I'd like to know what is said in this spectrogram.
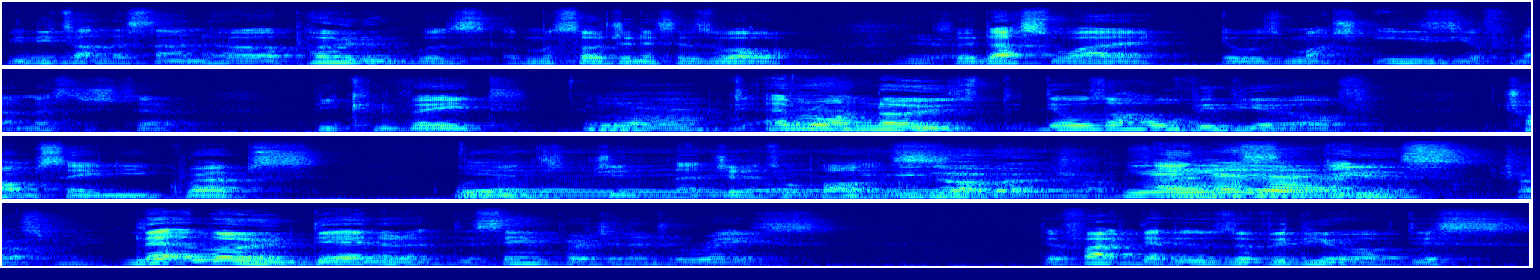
you need to understand her opponent was a misogynist as well. Yeah. So that's why it was much easier for that message to be conveyed. Yeah. Everyone knows there was a whole video of Trump saying he grabs women's Yeah, gen- yeah, like genital yeah, parts. You know about Trump. Yeah, And yeah, yeah. trust me. let alone they're in a, the same presidential race. The fact that there was a video of this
